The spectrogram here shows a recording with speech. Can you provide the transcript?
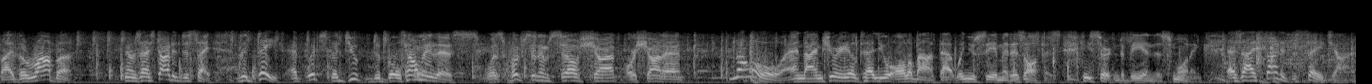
By the robber. Now, as I started to say, the date at which the Duke de Beaufort... Tell me this. Was Whipson himself shot or shot at? No, and I'm sure he'll tell you all about that when you see him at his office. He's certain to be in this morning. As I started to say, John...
